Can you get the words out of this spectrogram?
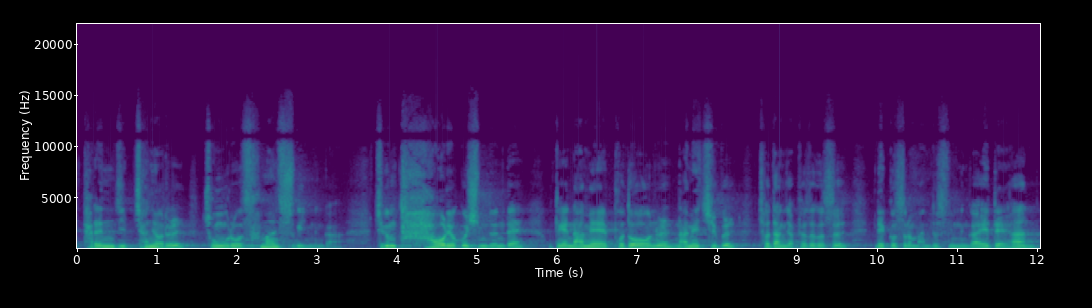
다른 집 자녀를 종으로 삼을 수가 있는가? 지금 다 어렵고 힘든데 어떻게 남의 포도원을 남의 집을 저당 잡혀서 그것을 내 것으로 만들 수 있는가에 대한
